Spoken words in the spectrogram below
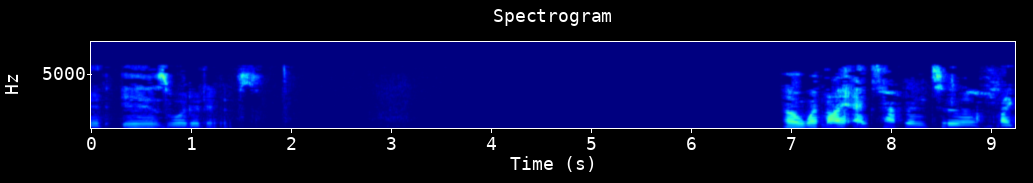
it is what it is. Uh, when my ex happened to, like,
